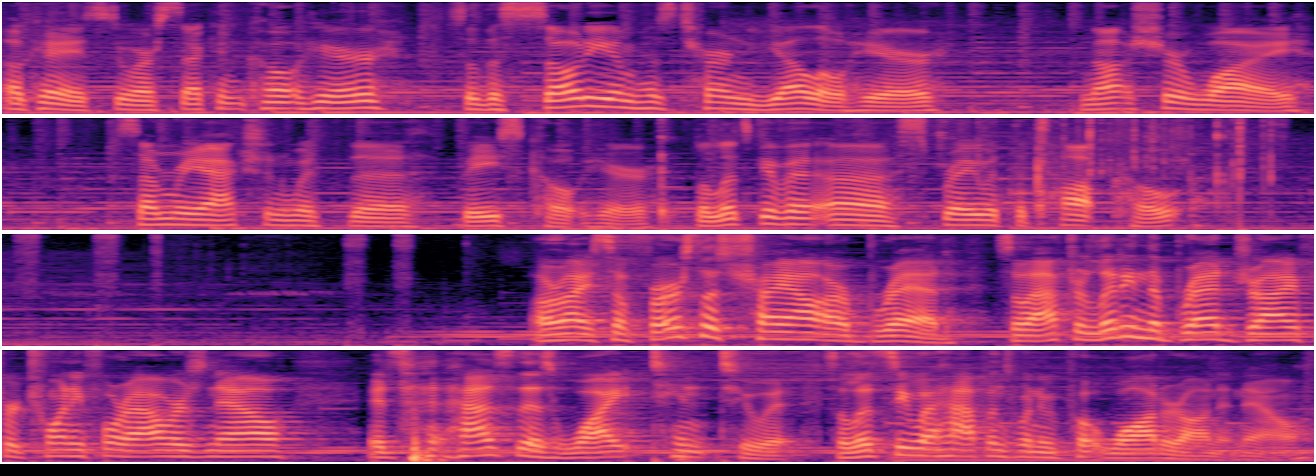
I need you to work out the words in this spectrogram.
Okay, let's do our second coat here. So the sodium has turned yellow here. Not sure why. Some reaction with the base coat here. But let's give it a spray with the top coat. All right, so first let's try out our bread. So after letting the bread dry for 24 hours now, it has this white tint to it. So let's see what happens when we put water on it now.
